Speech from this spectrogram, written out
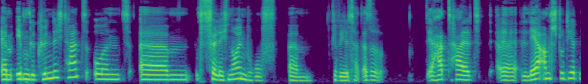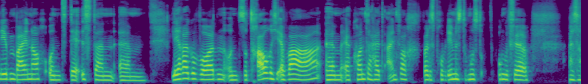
ähm, eben gekündigt hat und ähm, völlig neuen Beruf ähm, gewählt hat. Also der hat halt äh, Lehramt studiert nebenbei noch und der ist dann ähm, Lehrer geworden und so traurig er war, ähm, er konnte halt einfach, weil das Problem ist, du musst ungefähr, also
